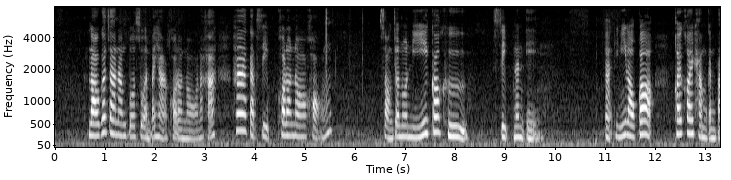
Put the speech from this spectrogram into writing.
10 เราก็จะนำตัวส่วนไปหาคอรนอนะคะ 5 กับ 10คอรนอของ 2จำนวนนี้ก็คือ 10 นั่นเอง อะ ทีนี้เราก็ค่อยๆทำกันไป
